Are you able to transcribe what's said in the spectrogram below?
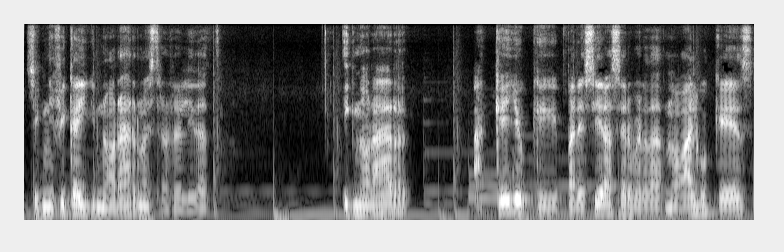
significa ignorar nuestra realidad. Ignorar aquello que pareciera ser verdad, ¿no? Algo que es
